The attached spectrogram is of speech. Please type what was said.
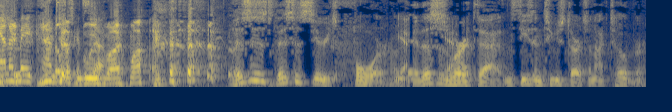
anime You kind of just blew stuff. my mind. This is this is series four. Okay, Yeah. this is Yeah. where it's at, and season two starts in October.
